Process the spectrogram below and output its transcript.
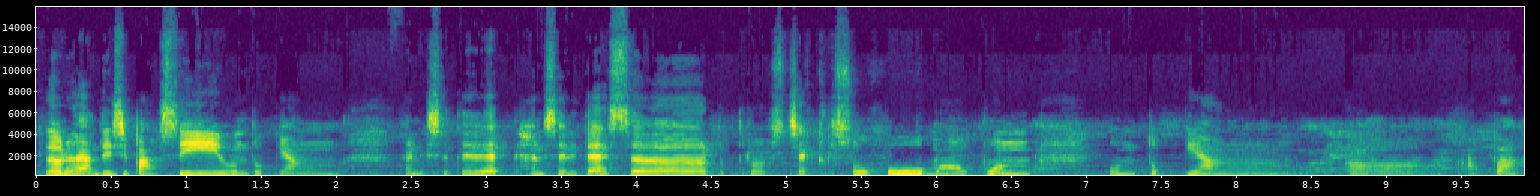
Kita udah antisipasi untuk yang hand sanitizer, terus ceker suhu maupun untuk yang eh, apa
